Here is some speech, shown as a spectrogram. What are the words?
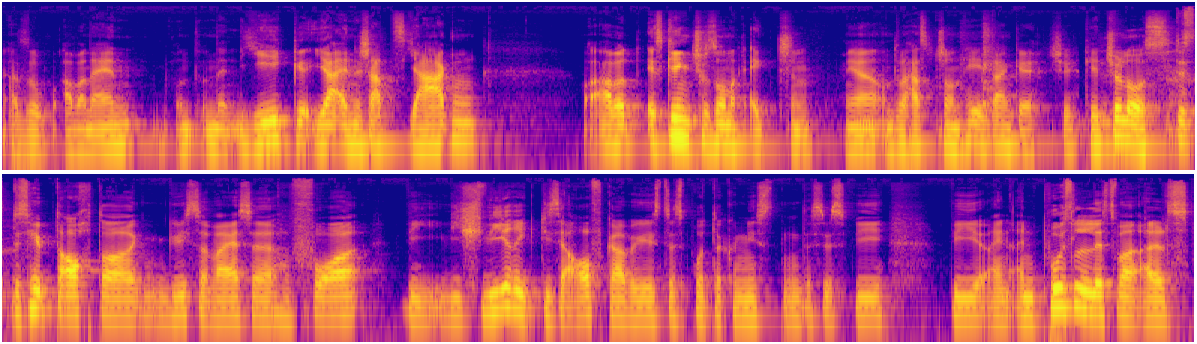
Also, aber nein, und, und ein Jäger, ja, einen Schatz jagen, aber es klingt schon so nach Action. Ja, und du hast schon, hey, danke, geht schon los. Das, das hebt auch da in gewisser Weise hervor, wie, wie schwierig diese Aufgabe ist des Protagonisten. Das ist wie wie ein, ein Puzzle, das man als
